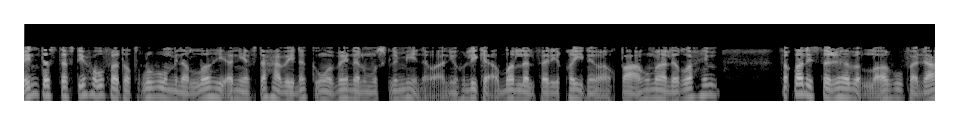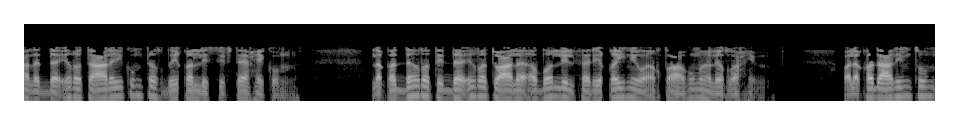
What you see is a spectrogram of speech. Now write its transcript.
إن تستفتحوا فتطلبوا من الله أن يفتح بينكم وبين المسلمين وأن يهلك أضل الفريقين وأقطعهما للرحم. فقد استجاب الله فجعل الدائرة عليكم تصديقا لاستفتاحكم. لقد دارت الدائرة على أضل الفريقين وأقطعهما للرحم. ولقد علمتم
